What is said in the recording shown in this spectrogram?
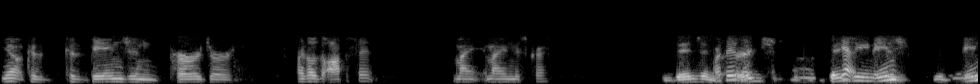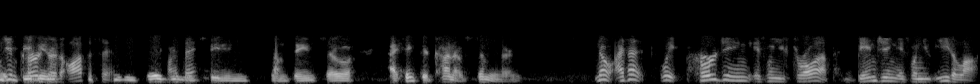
you know, because cause binge and purge are are those opposite? Am I am I in this correct? Binge and Aren't they the- purge. Uh, Yeah, binge- is, Binge and purge are the opposite. aren't they? feeding something, so I think they're kind of similar. No, I thought wait, purging is when you throw up. Binging is when you eat a lot.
